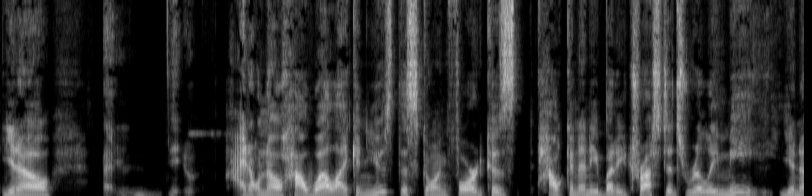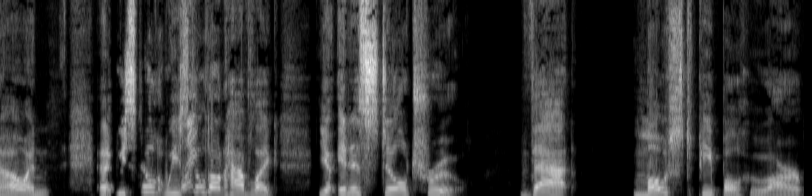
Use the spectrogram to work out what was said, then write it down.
you know, uh, I don't know how well I can use this going forward because how can anybody trust it's really me, you know? And, and we still we Right. still don't have like you know, it is still true that most people who are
